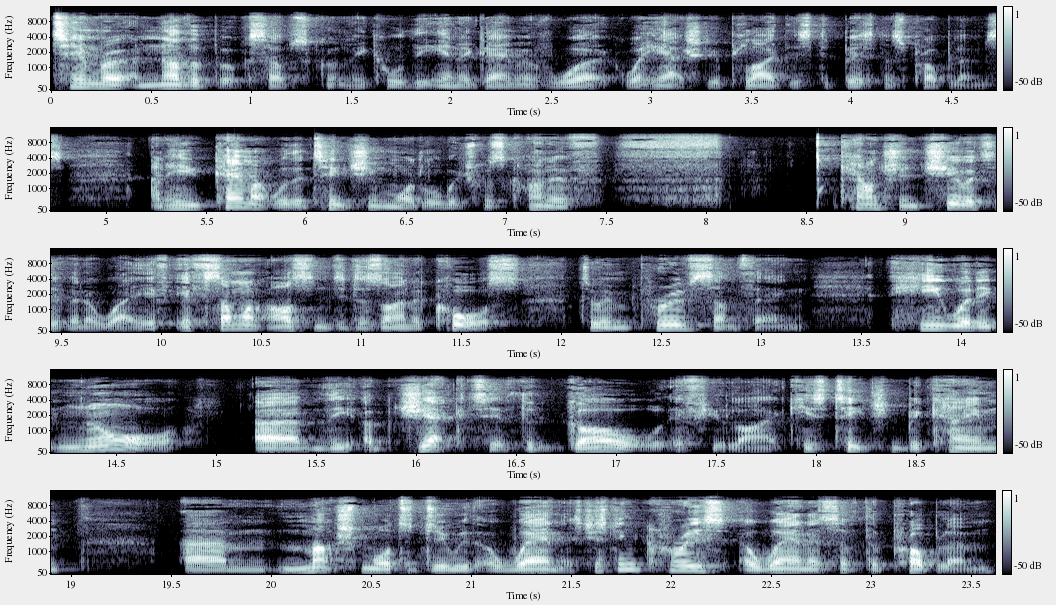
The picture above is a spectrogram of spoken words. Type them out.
Tim wrote another book subsequently called The Inner Game of Work, where he actually applied this to business problems. And he came up with a teaching model which was kind of counterintuitive in a way. If, if someone asked him to design a course to improve something, he would ignore uh, the objective, the goal, if you like. His teaching became um, much more to do with awareness, just increase awareness of the problem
